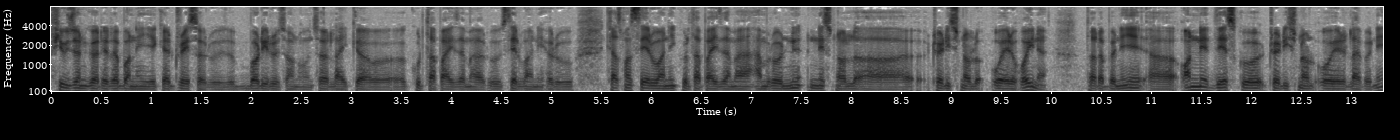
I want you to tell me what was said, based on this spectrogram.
फ्युजन गरेर बनाइएका ड्रेसहरू बढी रुचाउनुहुन्छ लाइक कुर्ता पाइजामाहरू शेरवानीहरू। खासमा शेरवानी कुर्ता पाइजामा हाम्रो नेसनल ट्रेडिसनल वेयर होइन। तर पनि अन्य देशको ट्रेडिसनल वेयरलाई पनि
